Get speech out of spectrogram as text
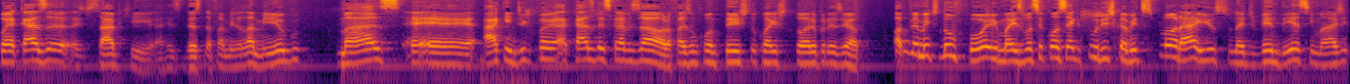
foi a casa, a gente sabe que a residência da família Lamigo, mas é, há quem diga que foi a casa da escravizaura, faz um contexto com a história, por exemplo. Obviamente não foi, mas você consegue turisticamente explorar isso, né, de vender essa imagem,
